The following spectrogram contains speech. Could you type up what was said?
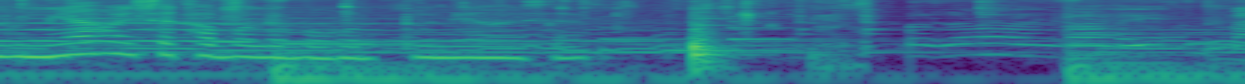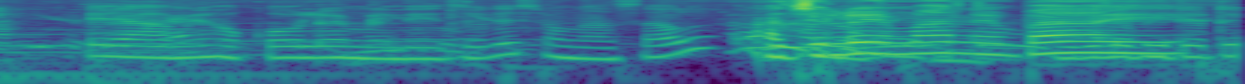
ধুনীয়া হৈছে খাবলৈ বহুত ধুনীয়া হৈছে। এয়া আমি সকলোৱে মিলি জুলি চুঙা চাউল। আজিলৈ ইমানে বাই ভিডিঅ'টো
